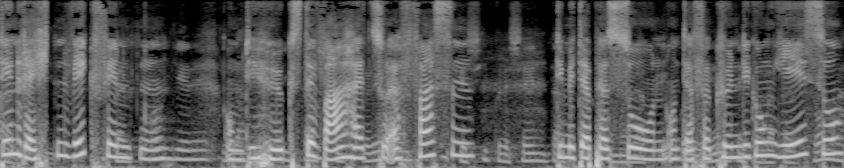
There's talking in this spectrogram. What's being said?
den rechten Weg finden, um die höchste Wahrheit zu erfassen, die mit der Person und der Verkündigung Jesu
